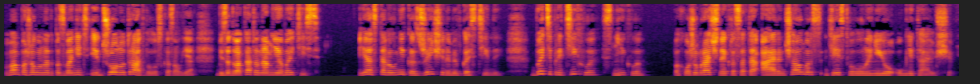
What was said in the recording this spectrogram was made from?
«Вам, пожалуй, надо позвонить и Джону Тратвеллу», — сказал я. «Без адвоката нам не обойтись». Я оставил Ника с женщинами в гостиной. Бетти притихла, сникла. Похоже, мрачная красота Айрон Чалмерс действовала на нее угнетающе.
